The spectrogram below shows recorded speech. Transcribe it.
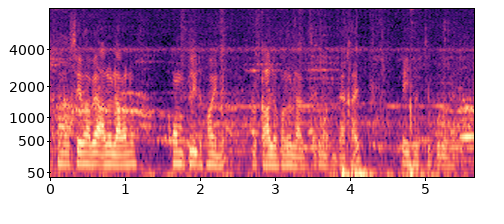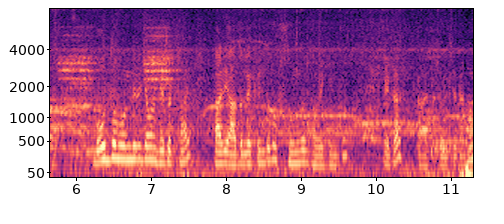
এখনও সেভাবে আলো লাগানো কমপ্লিট হয়নি। তো কালো কালো লাগছে তোমাকে দেখায়। এই হচ্ছে পুরো ভেতরটা। বৌদ্ধ মন্দিরে যেমন ভেতরটা হয়, তারই আদলে কিন্তু খুব সুন্দরভাবে কিন্তু এটা কাজ চলছে। দেখো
